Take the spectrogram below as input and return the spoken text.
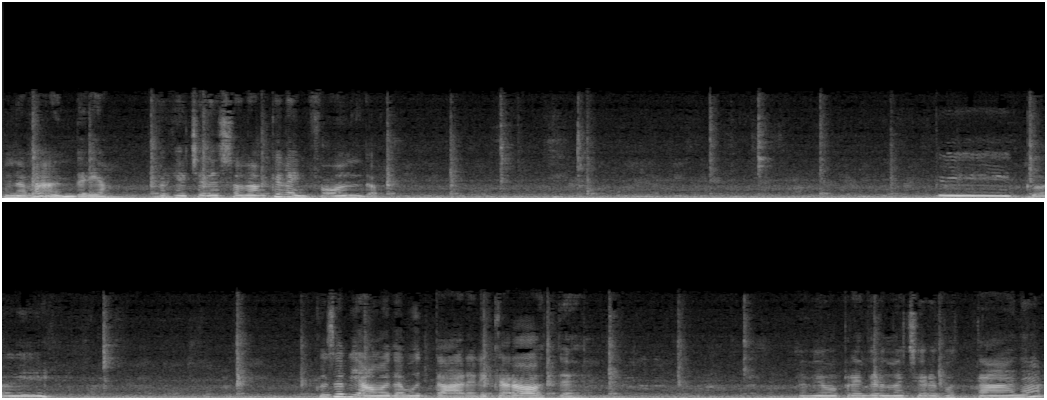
una mandria perché ce ne sono anche là in fondo. Piccoli. Cosa abbiamo da buttare? le carote. Dobbiamo prendere una cerebottana.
